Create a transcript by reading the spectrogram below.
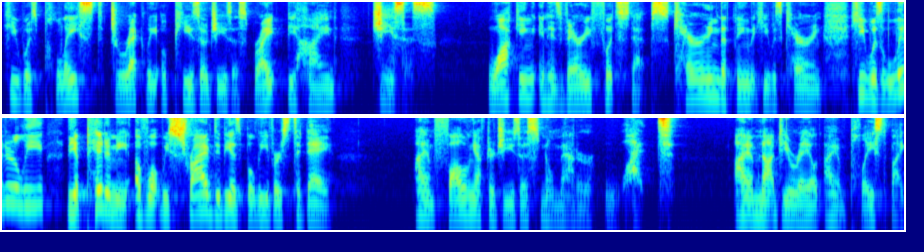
he was placed directly opizo Jesus, right behind Jesus walking in his very footsteps, carrying the thing that he was carrying. He was literally the epitome of what we strive to be as believers today. I am following after Jesus no matter what. I am not derailed. I am placed by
